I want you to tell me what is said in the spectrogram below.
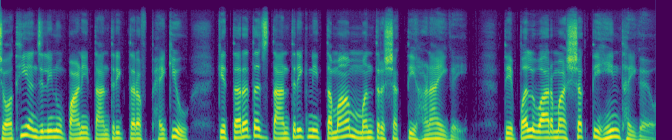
ચોથી અંજલિનું પાણી તાંત્રિક તરફ ફેંક્યું કે તરત જ તાંત્રિકની તમામ મંત્ર શક્તિ હણાઈ ગઈ. તે પલવારમાં શક્તિહીન થઈ ગયો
